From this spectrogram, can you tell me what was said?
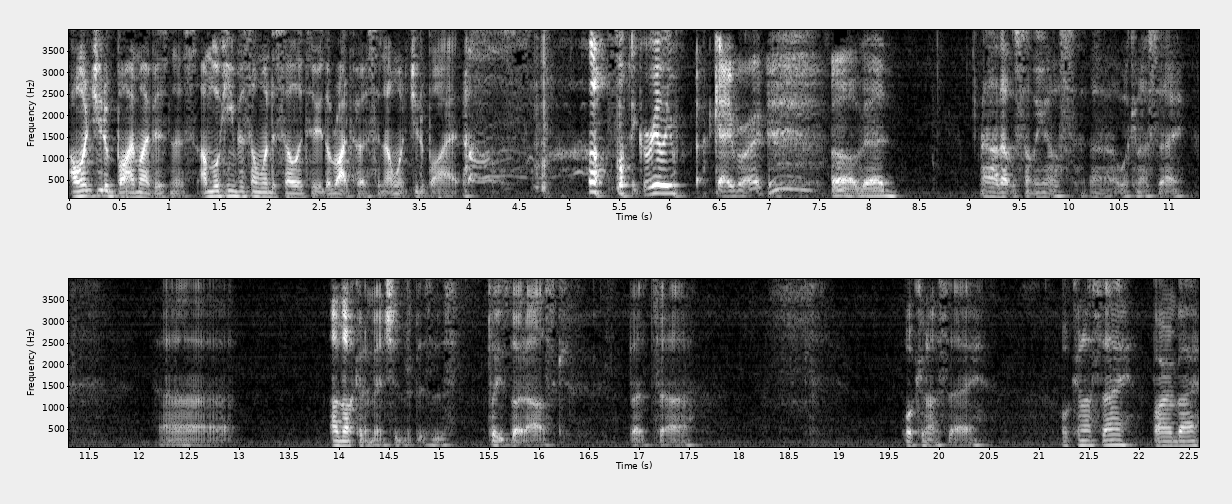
"I want you to buy my business. I'm looking for someone to sell it to, the right person. I want you to buy it." I was like, really? Okay, bro. Oh, man. Uh, that was something else. Uh, what can I say? Uh, I'm not going to mention the business. Please don't ask. But uh, what can I say? What can I say? Byron Bay.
